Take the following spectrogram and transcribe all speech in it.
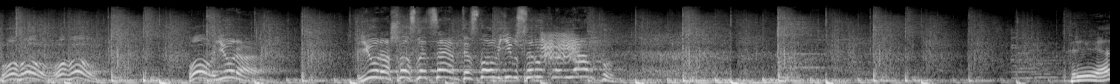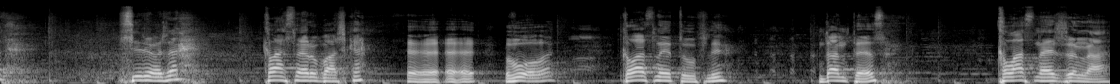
Ого, ого! О, Юра! Юра, що з лицем? Ти знов їв сиру кров'янку? Привет. Сережа. Классная рубашка. Вова. Классные туфли. Дантес. Классная жена.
